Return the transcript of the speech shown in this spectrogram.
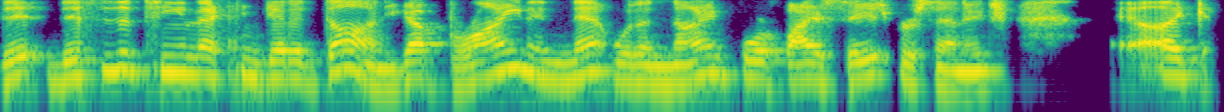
this is a team that can get it done. You got Brian and net with a 945 save percentage. Uh, like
